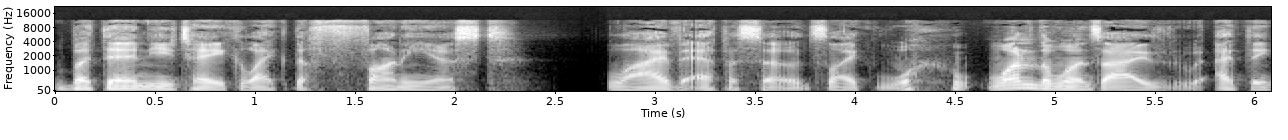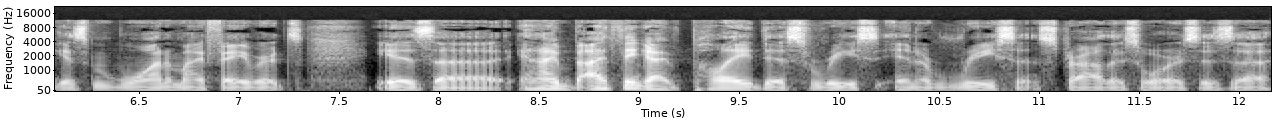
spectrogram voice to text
But then you take like the funniest live episodes. Like one of the ones I I think is one of my favorites is uh and I I think I've played this rec- in a recent Struthers Wars is uh,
